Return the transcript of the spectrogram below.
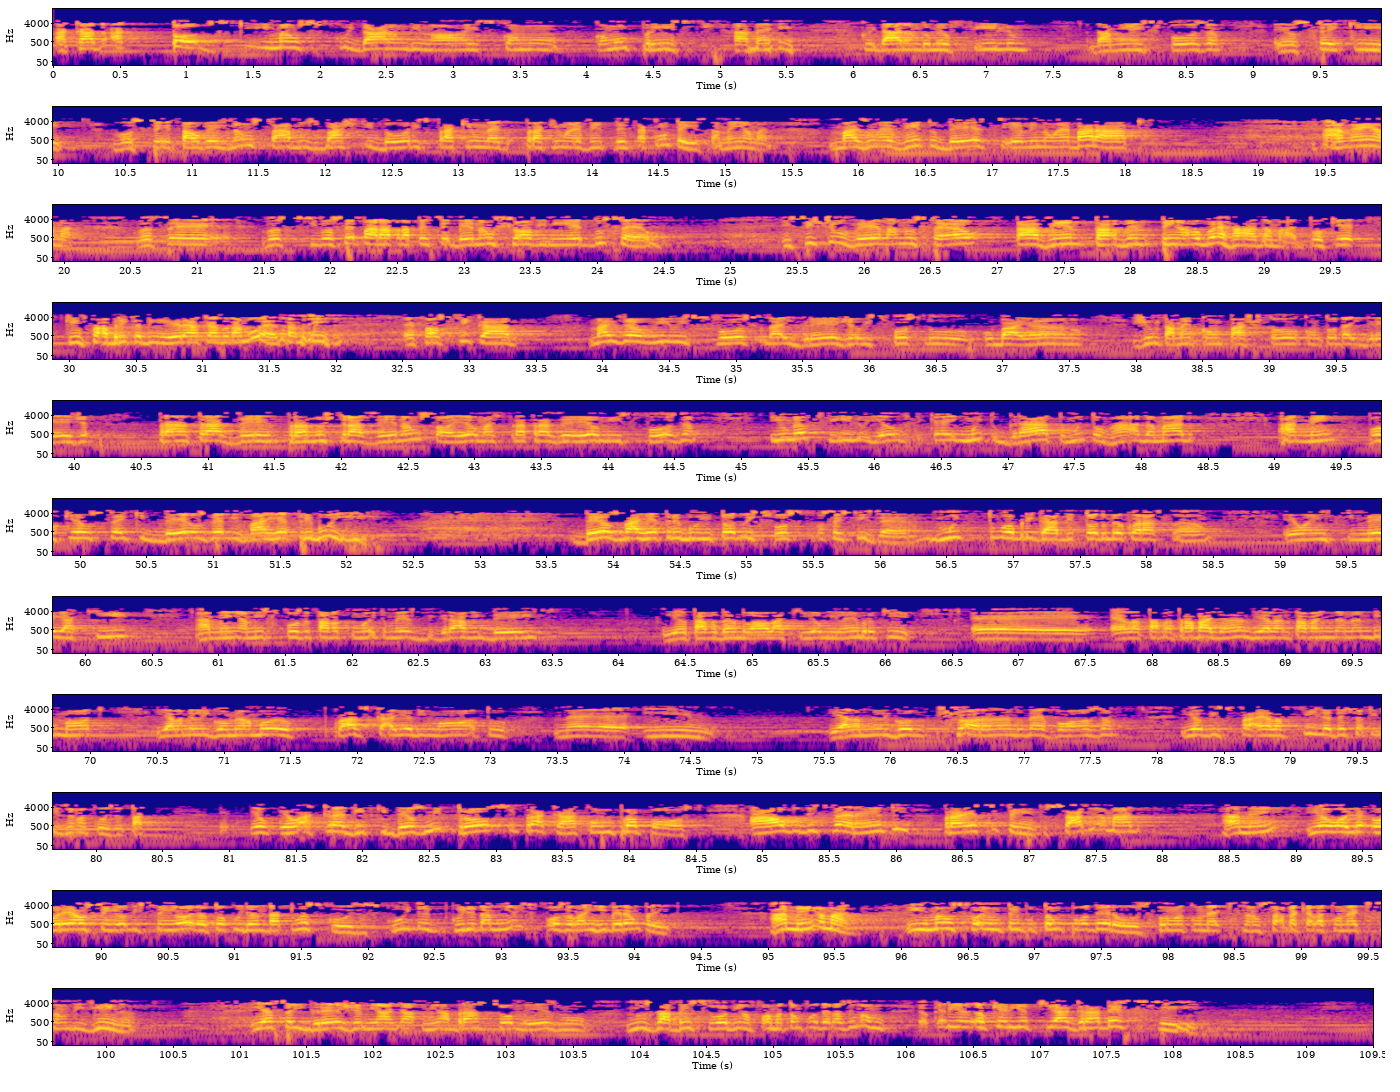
a, cada, a todos que, irmãos, cuidaram de nós como, como um príncipe. Amém. Cuidaram do meu filho, da minha esposa. Eu sei que você talvez não sabe os bastidores para que, um, que um evento desse aconteça. Amém, amado? Mas um evento desse, ele não é barato. Amém, amado? Você, você, se você parar para perceber, não chove dinheiro do céu. E se chover lá no céu, tá vendo, tá vendo, tem algo errado, amado. Porque quem fabrica dinheiro é a casa da moeda, amém? É falsificado. Mas eu vi o esforço da igreja, o esforço do baiano, juntamente com o pastor, com toda a igreja, para trazer, para nos trazer, não só eu, mas para trazer eu, minha esposa e o meu filho. E eu fiquei muito grato, muito honrado, amado, Amém? Porque eu sei que Deus ele vai retribuir. Deus vai retribuir todo o esforço que vocês fizeram. Muito obrigado de todo o meu coração. Eu ensinei aqui. Amém. A minha esposa estava com oito meses de gravidez. E eu estava dando aula aqui. Eu me lembro que é, ela estava trabalhando e ela estava ainda andando de moto. E ela me ligou, meu amor, eu quase caía de moto. Né, e, e ela me ligou chorando, nervosa. E eu disse para ela, filha, deixa eu te dizer uma coisa, tá? Eu, eu acredito que Deus me trouxe para cá com um propósito, algo diferente para esse tempo, sabe, amado? Amém? E eu orei ao Senhor e disse, Senhor, eu estou cuidando das tuas coisas, cuida, cuida da minha esposa lá em Ribeirão Preto. Amém, amado? Irmãos, foi um tempo tão poderoso, foi uma conexão, sabe aquela conexão divina? E essa igreja me, me abraçou mesmo, nos abençoou de uma forma tão poderosa. Irmão, eu queria, eu queria te agradecer.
